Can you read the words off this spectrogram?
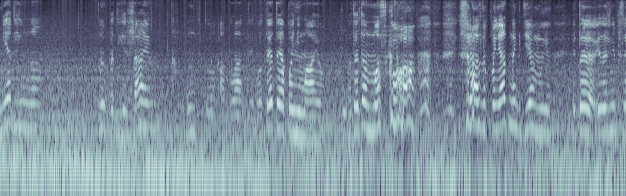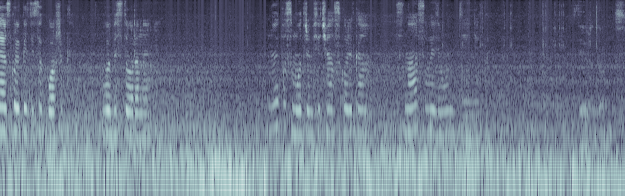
медленно мы подъезжаем к пункту оплаты. Вот это я понимаю. Вот это Москва. Сразу понятно, где мы. Это я даже не представляю, сколько здесь окошек в обе стороны. Ну и посмотрим сейчас, сколько с нас возьмут денег. Здесь же, нас.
